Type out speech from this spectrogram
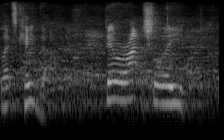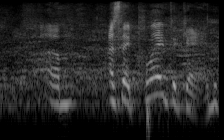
let's keep that. They were actually, um, as they played the game,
